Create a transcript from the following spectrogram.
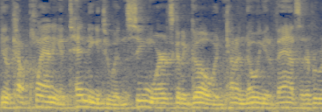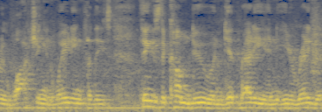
you know, kind of planning and tending to it and seeing where it's going to go and kind of knowing in advance that everybody watching and waiting for these things to come due and get ready and you're ready to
